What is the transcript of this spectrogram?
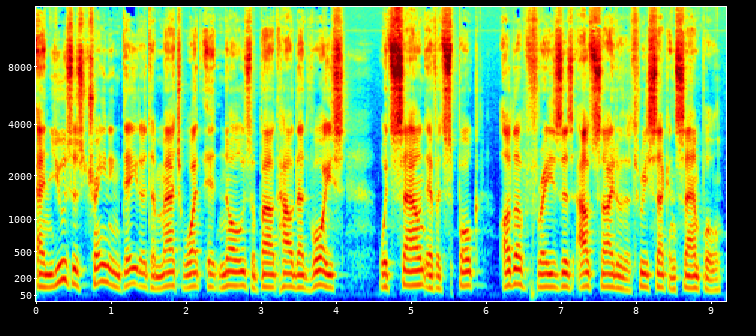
and uses training data to match what it knows about how that voice would sound if it spoke other phrases outside of the three second sample,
